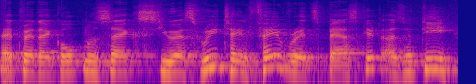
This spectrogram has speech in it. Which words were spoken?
etwa der Goldman Sachs US Retail Favorites Basket, also die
